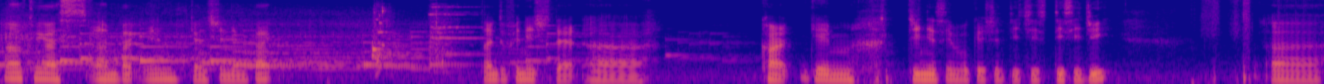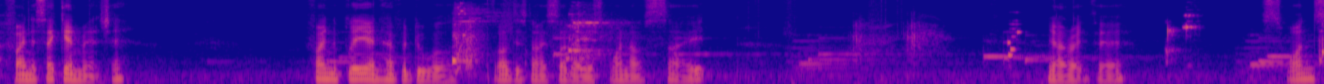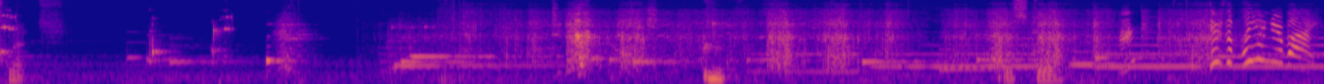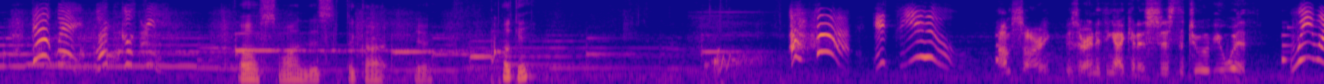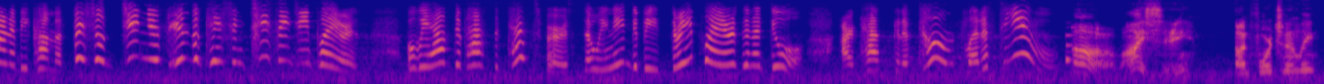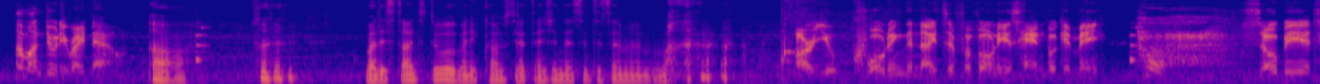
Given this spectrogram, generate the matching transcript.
Okay guys, I'm back in Genshin Impact. Time to finish that uh, card game Genius Invocation TCG. Uh, find a second match, eh? Find a player and have a duel. Well, just now I saw there was one outside. Yeah, right there. Swan's match. Let's go. Hmm? There's a player nearby! That way! Let's go see! Oh, Swan, this is the guard here. Okay. Aha! It's you! I'm sorry. Is there anything I can assist the two of you with? We Unfortunately, I'm on duty right now. Ah. but it's time to duel when it comes to attention that citizen. Are you quoting the Knights of Favonius handbook at me? so be it.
